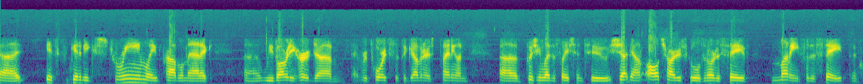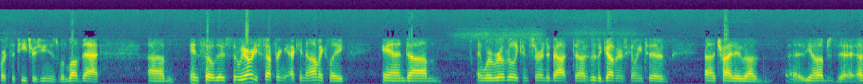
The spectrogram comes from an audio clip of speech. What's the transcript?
uh, it's going to be extremely problematic. Uh, we've already heard um, reports that the governor is planning on uh, pushing legislation to shut down all charter schools in order to save money for the state. And of course, the teachers' unions would love that. Um, and so, there's so we're already suffering economically and um, and we're real, really concerned about uh, who the governor is going to uh, try to uh, uh, you know, uh,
